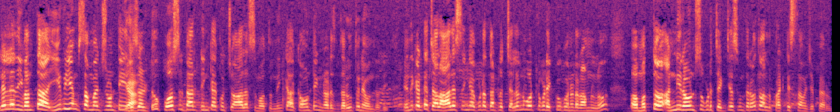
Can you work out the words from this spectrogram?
లేదు లేదు, ఇవంతా ఈవీఎం సంబంధించినటువంటి. రిజల్ట్. పోస్టల్ బ్యాలెట్ ఇంకా కొంచెం ఆలస్యం అవుతుంది. ఇంకా కౌంటింగ్ నడు జరుగుతూనే ఉంది ఎందుకంటే చాలా ఆలస్యంగా కూడా దాంట్లో చెల్లని ఓట్లు కూడా ఎక్కువగా ఉన్నాడు రామ్లో మొత్తం అన్ని రౌండ్స్ కూడా చెక్ చేసుకున్న తర్వాత వాళ్ళు ప్రకటిస్తామని చెప్పారు.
